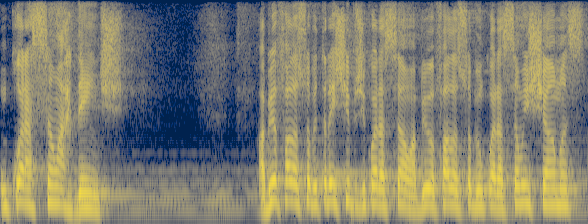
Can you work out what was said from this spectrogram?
um coração ardente, a Bíblia fala sobre três tipos de coração. A Bíblia fala sobre um coração em chamas.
